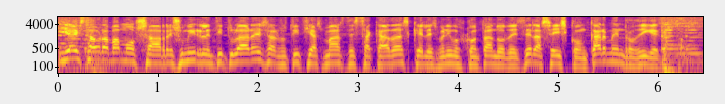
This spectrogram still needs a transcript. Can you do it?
Y a esta hora vamos a resumir en titulares las noticias más destacadas que les venimos contando desde las 6 con Carmen Rodríguez Garzón.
